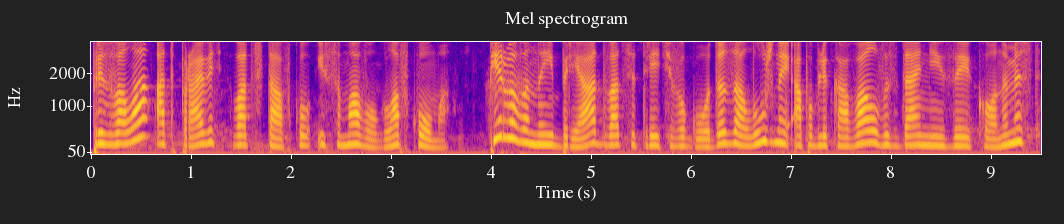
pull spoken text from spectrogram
призвала отправить в отставку и самого главкома. 1 ноября 2023 года Залужный опубликовал в издании The Economist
